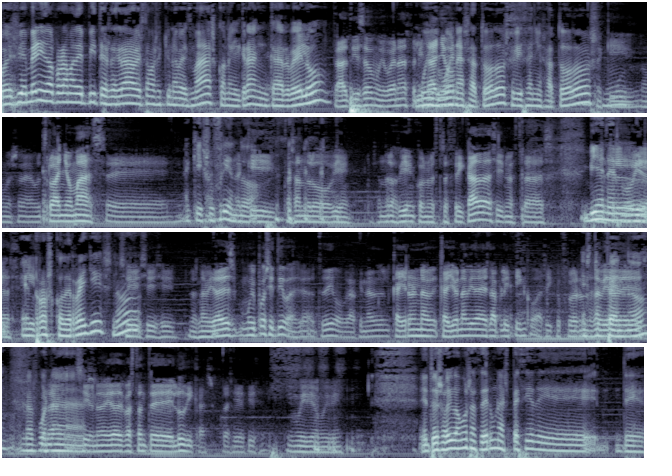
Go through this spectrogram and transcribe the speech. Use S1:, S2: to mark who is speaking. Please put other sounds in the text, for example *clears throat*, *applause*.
S1: Pues bienvenido al programa de Peters de Grave. Estamos aquí una vez más con el gran Carvelo.
S2: ¿Qué tal, Tiso? Muy buenas, feliz
S1: Muy
S2: año.
S1: buenas a todos, feliz años a todos.
S2: Aquí, vamos, otro año más. eh,
S1: Aquí sufriendo.
S2: Aquí pasándolo bien. *laughs* Pasándolos bien con nuestras fricadas y nuestras,
S1: Bien
S2: nuestras
S1: el,
S2: movidas.
S1: el rosco de Reyes, ¿no?
S2: Sí, sí, sí. Las navidades muy positivas, ya te digo. Al final cayeron cayó navidades la Play 5, así que fueron unas navidades...
S1: unas buenas-
S2: Sí, unas navidades bastante lúdicas, por así decirse. Y muy bien, muy bien. *laughs*
S1: Entonces hoy vamos a hacer una especie de, de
